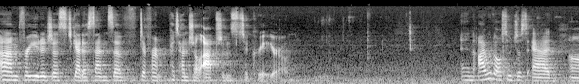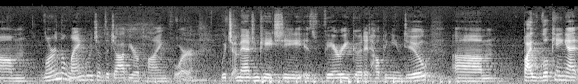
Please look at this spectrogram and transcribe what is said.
um, for you to just get a sense of different potential options to create your own. And I would also just add um, learn the language of the job you're applying for, which Imagine PhD is very good at helping you do. Um, by looking at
